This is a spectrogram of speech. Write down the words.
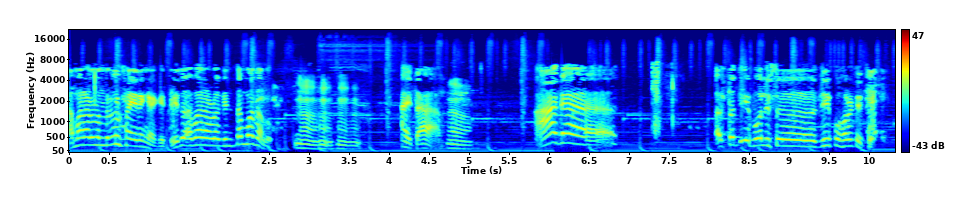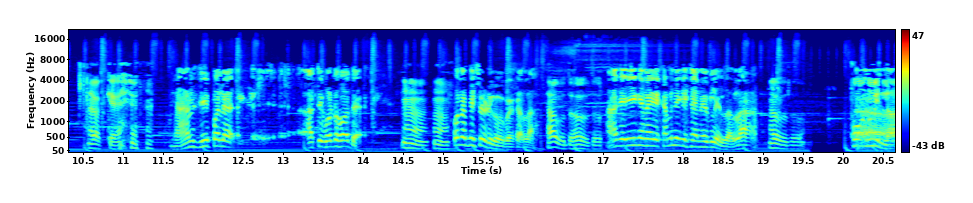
ಅಮರಾಳು ಅಂದ್ರೆ ಫೈರಿಂಗ್ ಆಗಿತ್ತು. ಇದು ಅಮರಾಳುಗಿಂತ ಮೊದಲು. ಆಯ್ತಾ? ಆಗ ಅಷ್ಟೊತ್ತಿಗೆ ಪೊಲೀಸ್ ಜೀಪ್ ಹೊರಟಿತ್ತು. ನಾನು ಜೀಪಲ್ಲಿ ಹತ್ತಿಕೊಂಡು ಹೋದೆ. ಪುನಃ ಬಿಸಿಡಿಗೆ ಹೋಗ್ಬೇಕಲ್ಲ? ಹೌದು ಹೌದು. ಹಾಗೆ ಈಗ ನನಗೆ ಕಮ್ಯುನಿಕೇಶನ್ ಇರ್ಲಿಲ್ಲಲ್ಲ? ಹೌದು. ಫೋನು ಇಲ್ಲ.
